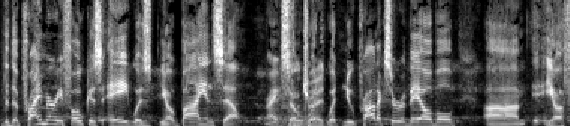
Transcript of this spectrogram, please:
the, the primary focus a was you know buy and sell right? So what, right. what new products are available? Um, you know if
